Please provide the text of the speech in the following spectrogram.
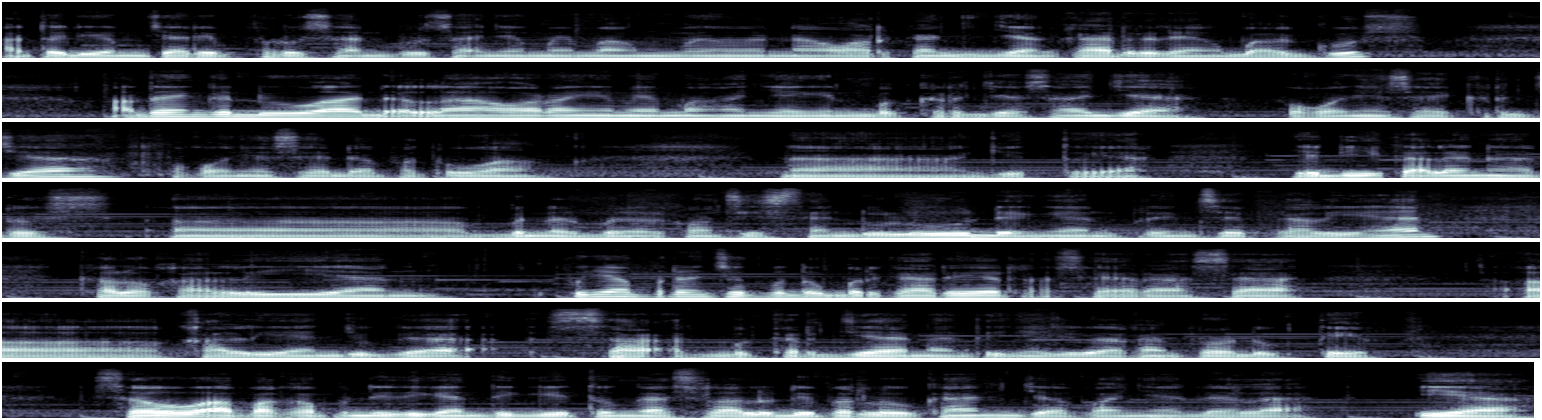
atau dia mencari perusahaan-perusahaan yang memang menawarkan jenjang karir yang bagus atau yang kedua adalah orang yang memang hanya ingin bekerja saja. Pokoknya saya kerja, pokoknya saya dapat uang. Nah gitu ya. Jadi kalian harus uh, benar-benar konsisten dulu dengan prinsip kalian. Kalau kalian punya prinsip untuk berkarir, saya rasa uh, kalian juga saat bekerja nantinya juga akan produktif. So, apakah pendidikan tinggi itu nggak selalu diperlukan? Jawabannya adalah iya,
